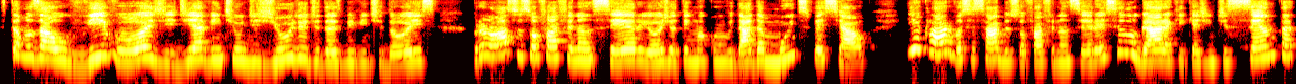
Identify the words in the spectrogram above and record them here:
Estamos ao vivo hoje, dia 21 de julho de 2022, para o nosso sofá financeiro e hoje eu tenho uma convidada muito especial. E é claro, você sabe, o sofá financeiro é esse lugar aqui que a gente senta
